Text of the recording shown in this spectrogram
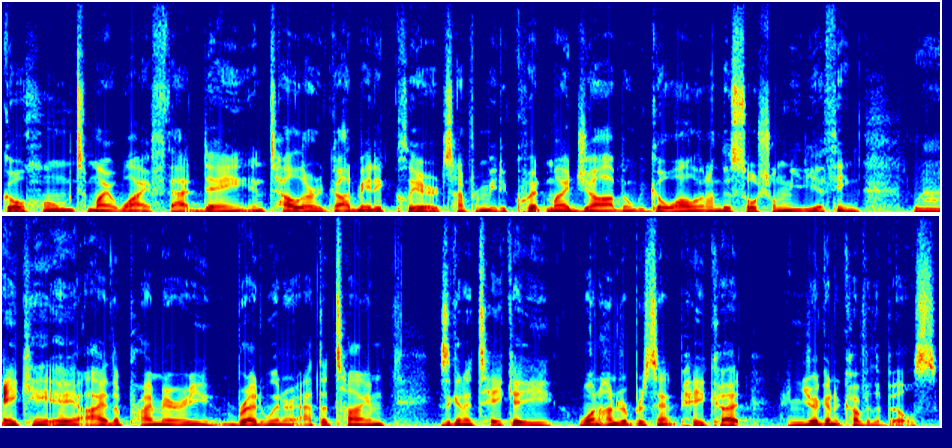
go home to my wife that day and tell her God made it clear it's time for me to quit my job and we go all in on this social media thing. Wow. AKA, I, the primary breadwinner at the time, is going to take a 100% pay cut and you're going to cover the bills.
